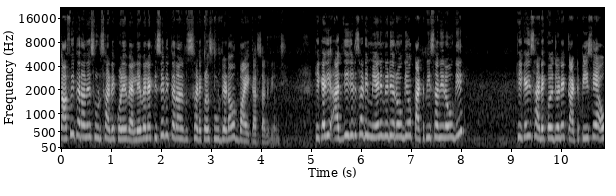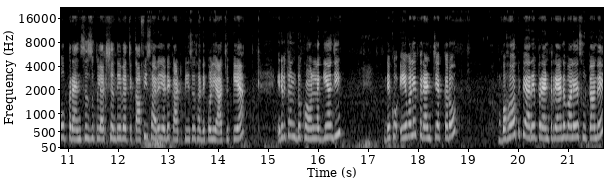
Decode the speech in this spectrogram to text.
ਕਾਫੀ ਤਰ੍ਹਾਂ ਦੇ ਸੂਟ ਸਾਡੇ ਕੋਲੇ ਅਵੇਲੇਬਲ ਹੈ। ਕਿਸੇ ਵੀ ਤਰ੍ਹਾਂ ਸਾਡੇ ਕੋਲ ਸੂਟ ਜਿਹੜਾ ਉਹ ਬਾਏ ਕਰ ਸਕਦੇ ਹੋ ਜੀ। ਠੀਕ ਹੈ ਜੀ, ਅੱਜ ਦੀ ਜਿਹੜੀ ਸਾਡੀ ਮੇਨ ਵੀਡੀਓ ਰਹੂਗੀ, ਉਹ ਕੱਟ ਪੀਸਾਂ ਦੀ ਰਹੂਗੀ। ਠੀਕ ਹੈ ਜੀ, ਸਾਡੇ ਕੋਲ ਜਿਹੜੇ ਕੱਟ ਪੀਸ ਹੈ, ਉਹ ਪ੍ਰਿੰਸਸ ਕਲੈਕਸ਼ਨ ਦੇ ਵਿੱਚ ਕਾਫੀ ਸਾਰੇ ਜਿਹੜੇ ਕੱਟ ਪੀਸ ਸਾਡੇ ਕੋਲ ਆ ਚੁੱਕੇ ਆ। ਇਹਦੇ ਵਿੱਚ ਤੁਹਾਨੂੰ ਦਿਖਾਉਣ ਲੱਗੇ ਆ ਜੀ। ਦੇਖੋ, ਇਹ ਵਾਲੇ ਪ੍ਰਿੰਟ ਚੈੱਕ ਕਰੋ। ਬਹੁਤ ਪਿਆਰੇ ਪ੍ਰਿੰਟ ਰਹਿਣ ਵਾਲੇ ਆ ਸੂਟਾਂ ਦੇ।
